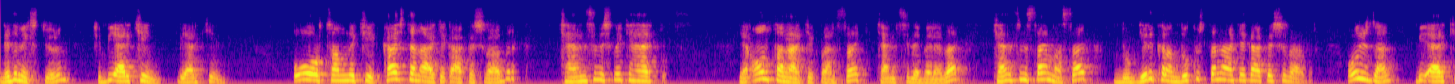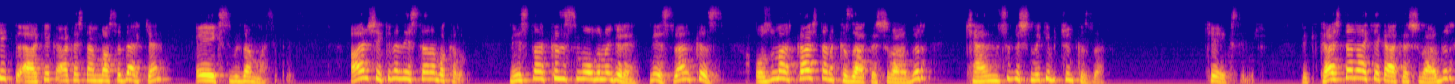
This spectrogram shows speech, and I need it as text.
Ne demek istiyorum? Şimdi bir erkeğin, bir erkeğin o ortamdaki kaç tane erkek arkadaşı vardır? Kendisi dışındaki herkes. Yani 10 tane erkek varsa kendisiyle beraber kendisini saymazsak geri kalan 9 tane erkek arkadaşı vardır. O yüzden bir erkekle erkek arkadaştan bahsederken E-1'den bahsederiz. Aynı şekilde Neslihan'a bakalım. Neslihan kız ismi olduğuna göre Neslihan kız. O zaman kaç tane kız arkadaşı vardır? Kendisi dışındaki bütün kızlar. K-1. Peki kaç tane erkek arkadaşı vardır?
